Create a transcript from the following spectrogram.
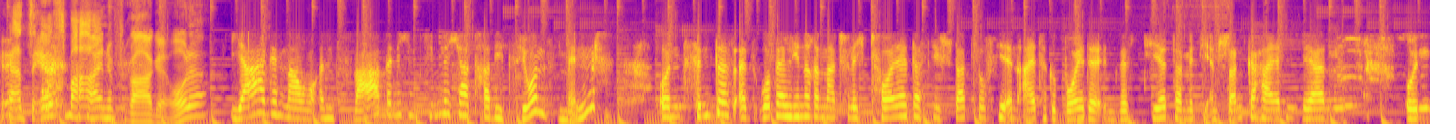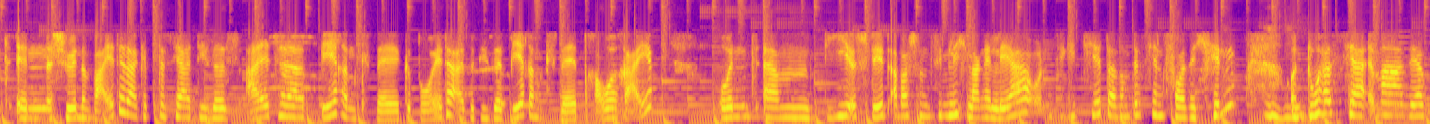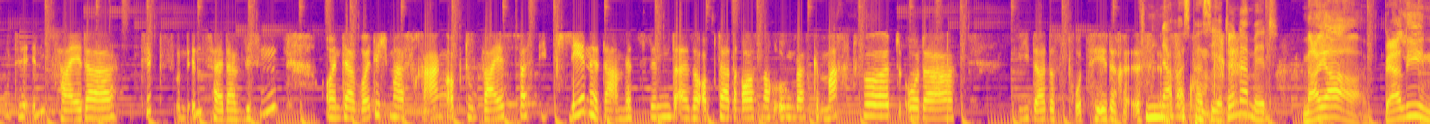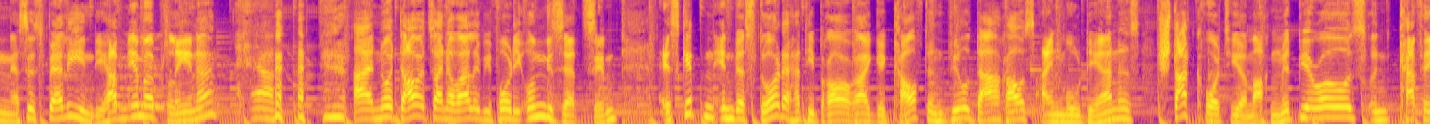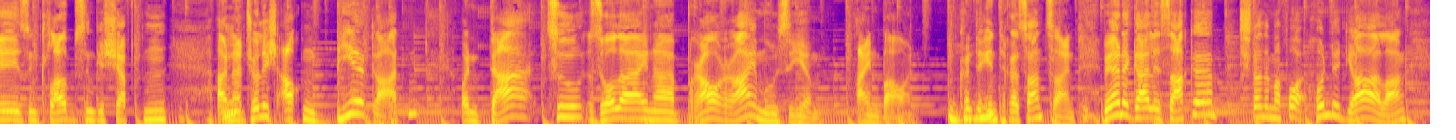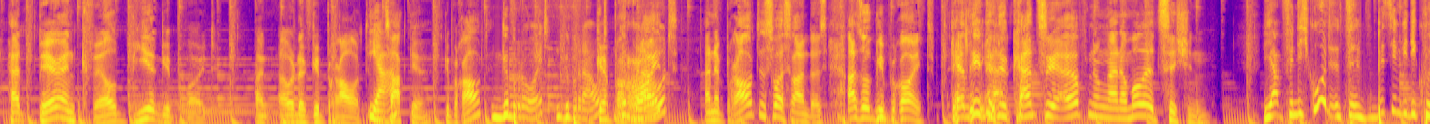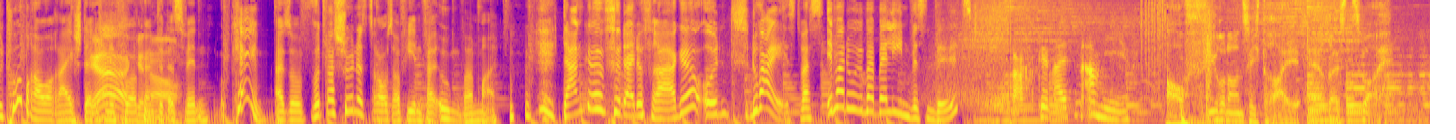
hast erstmal eine Frage, oder? Ja, genau. Und zwar bin ich ein ziemlicher Traditionsmensch und finde das als Urberlinerin natürlich toll, dass die Stadt so viel in alte Gebäude investiert, damit die instand gehalten werden. Und in Schöneweide, da gibt es ja dieses alte Bärenquellgebäude, also diese Bärenquellbrauerei. Und ähm, die steht aber schon ziemlich lange leer und vegetiert da so ein bisschen vor sich hin. Und du hast ja immer sehr gute Insider-Tipps und Insider-Wissen. Und da wollte ich mal fragen, ob du weißt, was die Pläne damit sind. Also ob da draußen noch irgendwas gemacht wird oder wie da das Prozedere ist. Na, was passiert denn damit? Naja, Berlin, es ist Berlin. Die haben immer Pläne. Ja. Äh, nur dauert es eine Weile, bevor die umgesetzt sind. Es gibt einen Investor, der hat die Brauerei gekauft und will daraus ein modernes Stadtquartier machen mit Büros und Cafés und Clubs und Geschäften. Aber natürlich auch ein Biergarten. Und dazu soll er ein Brauereimuseum einbauen. Könnte interessant sein. Wäre eine geile Sache. Stell dir mal vor, 100 Jahre lang hat Bärenquell Bier gebräut. Oder gebraut. Ja. Was sagt ihr? Gebraut? Gebräut, gebraut, Gebräut? Eine Braut ist was anderes. Also gebräut. Gerlinde, du kannst zur Eröffnung einer Molle zischen. Ja, finde ich gut. Ein bisschen wie die Kulturbrauerei, stelle ich Ja, mir vor, genau. könnte das werden. Okay, also wird was Schönes draus auf jeden Fall irgendwann mal. Danke für deine Frage und du weißt, was immer du über Berlin wissen willst. Frag den alten Ami. Auf 94.3 RS2.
